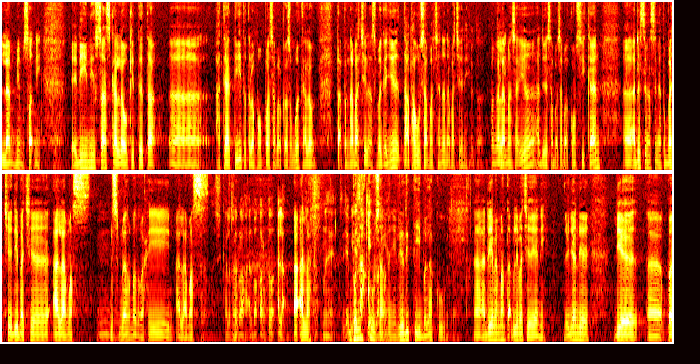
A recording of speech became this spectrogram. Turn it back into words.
lam mim sad ni. Ya. Jadi ini sas kalau kita tak uh, hati-hati terutama perempuan sahabat Al-Quran semua kalau tak pernah baca dan sebagainya tak tahu Ustaz macam mana nak baca ni. Betul. Pengalaman saya ada sahabat-sahabat kongsikan uh, ada setengah-setengah pembaca dia baca alamas. Hmm. Bismillahirrahmanirrahim. Alamas. Alamas. Kalau surah Al-Baqarah tu alam. Uh, alam. Eh, bila Berlaku sebenarnya. Realiti berlaku. Betul. Ha, ada yang memang tak boleh baca yang ni. Kemudian dia dia uh, apa,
